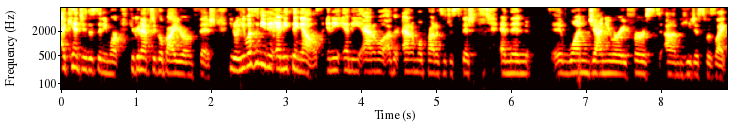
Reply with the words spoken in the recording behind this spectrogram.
I can't do this anymore. You're gonna have to go buy your own fish. You know, he wasn't eating anything else, any any animal other animal products, just fish. And then one January first, um, he just was like,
